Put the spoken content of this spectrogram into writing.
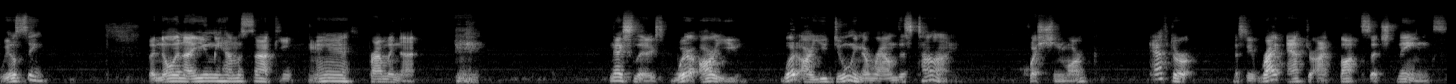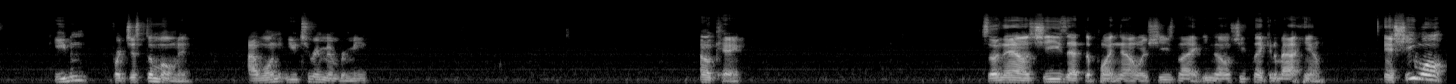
We'll see. But knowing Ayumi Hamasaki, eh, probably not. Next lyrics. Where are you? What are you doing around this time? Question mark. After, let's see, right after I thought such things, even for just a moment, I wanted you to remember me. Okay. So now she's at the point now where she's like, you know, she's thinking about him. And she won't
